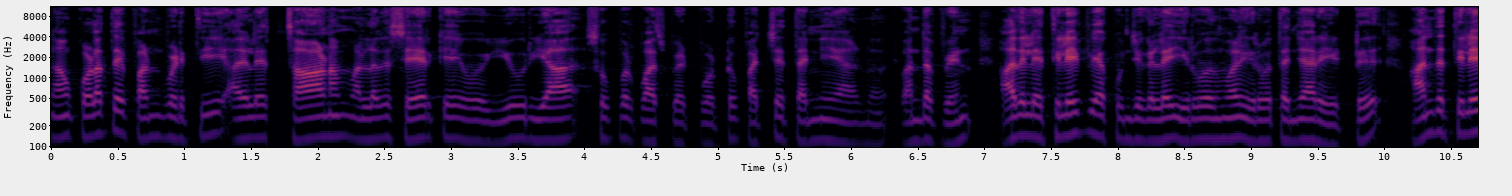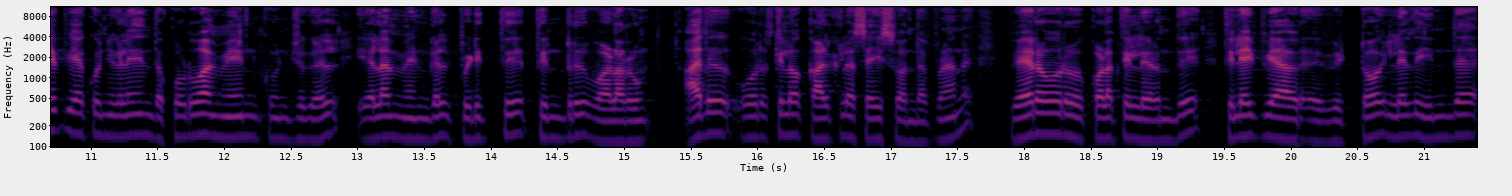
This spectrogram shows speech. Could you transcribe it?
நாம் குளத்தை பண்படுத்தி அதில் சாணம் அல்லது செயற்கை யூரியா சூப்பர் பாஸ்பேட் போட்டு பச்சை தண்ணியான வந்த பின் அதில் திலேப்பியா குஞ்சுகளை இருபது முதல் இருபத்தஞ்சாயிரம் இட்டு அந்த திலேப்பியா குஞ்சுகளை இந்த கொடுவா மீன் குஞ்சுகள் இளம் மீன்கள் பிடித்து தின்று வளரும். அது ஒரு கிலோ கால் கிலோ சைஸ் வந்த பிறகு வேற ஒரு குளத்திலிருந்து திலேப்பியா விட்டோ இல்லது இந்த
